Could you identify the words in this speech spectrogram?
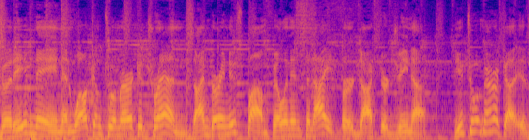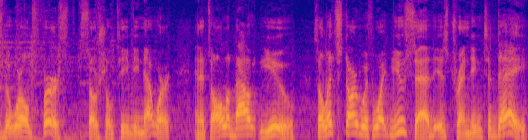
Good evening and welcome to America Trends. I'm Barry Nussbaum filling in tonight for Dr. Gina. YouToo America is the world's first social TV network and it's all about you. So let's start with what you said is trending today.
